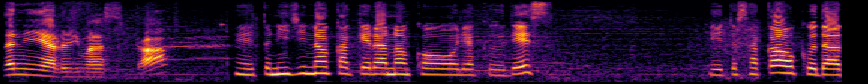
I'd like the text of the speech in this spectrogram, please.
何やりますか？えっ、と虹のかけらの攻略です。えっ、と坂を下っ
